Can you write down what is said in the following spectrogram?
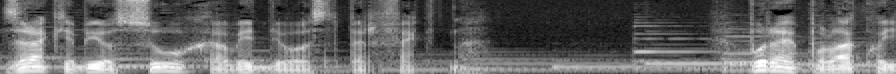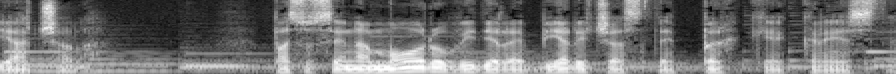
Zrak je bio suh, a vidljivost perfektna. Bura je polako jačala, pa su se na moru vidjele bijeličaste prhke kreste.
